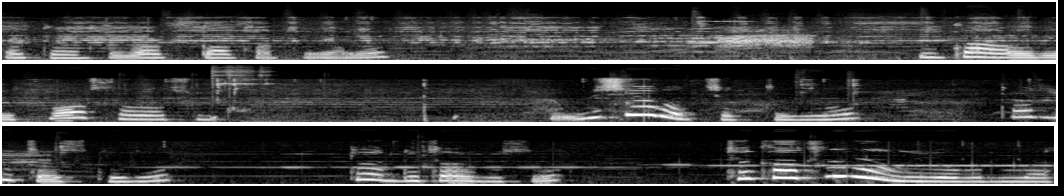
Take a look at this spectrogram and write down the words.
Tekrar biraz asker toplayalım. Hikayelikler savaşıyor. Bir şeye bakacaktım ya. Tablet askeri. Tablet ailesi. Tek atlı mı oluyor bunlar?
